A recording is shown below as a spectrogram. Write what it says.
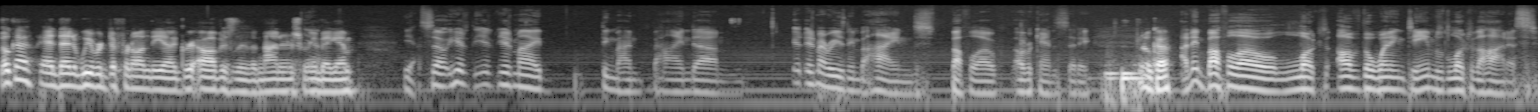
Okay, and then we were different on the uh, obviously the Niners Green Yeah. Bay game. Yeah. So here's here's, here's my thing behind behind um, here's my reasoning behind Buffalo over Kansas City. Okay. I think Buffalo looked of the winning teams looked the hottest.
